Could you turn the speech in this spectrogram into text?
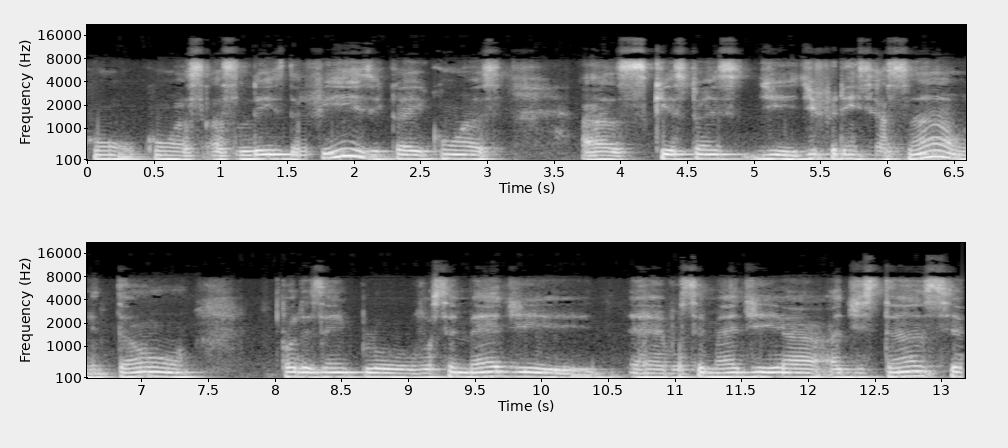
com, com as, as leis da física e com as, as questões de diferenciação. Então por exemplo, você mede, é, você mede a, a, distância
